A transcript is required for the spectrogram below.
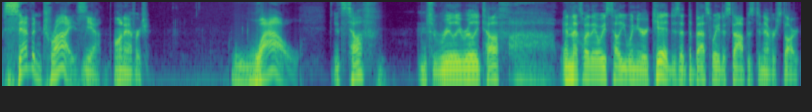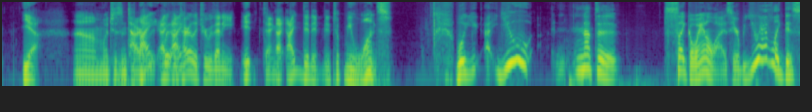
Seven tries? Yeah, on average. Wow. It's tough. It's really, really tough. And that's why they always tell you when you're a kid is that the best way to stop is to never start. Yeah. Um, which is entirely I- I- entirely true with any It thing. I, I did it. It took me once. Well, you uh, you not to psychoanalyze here, but you have like this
